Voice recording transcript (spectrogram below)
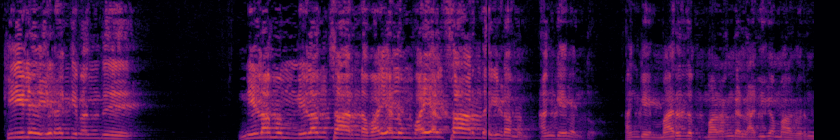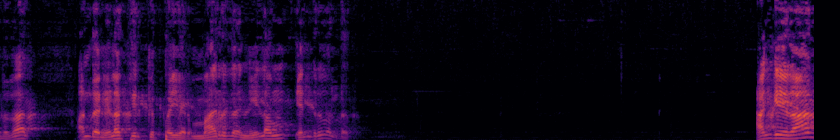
கீழே இறங்கி வந்து நிலமும் நிலம் சார்ந்த வயலும் வயல் சார்ந்த இடமும் அங்கே வந்தோம் அங்கே மருத மரங்கள் அதிகமாக இருந்ததால் அந்த நிலத்திற்கு பெயர் மருத நிலம் என்று வந்தது. அங்கேதான்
